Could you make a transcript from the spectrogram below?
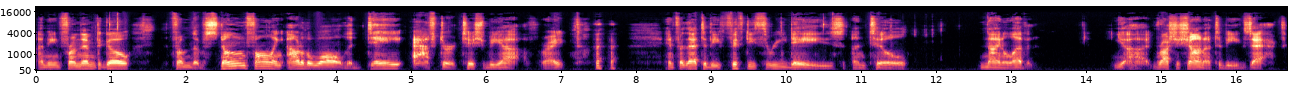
I mean, from them to go, from the stone falling out of the wall the day after Tisha B'Av, right? and for that to be 53 days until 9-11, yeah, uh, Rosh Hashanah to be exact,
